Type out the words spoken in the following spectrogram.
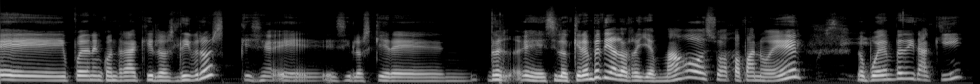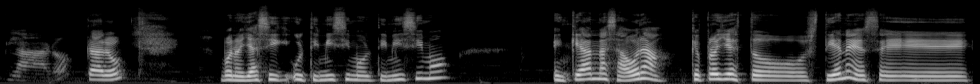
Eh, pueden encontrar aquí los libros, que eh, si los quieren, eh, si los quieren pedir a los Reyes Magos o a Papá Noel, pues lo pueden pedir aquí. Claro. Claro. Bueno, ya sí, ultimísimo, ultimísimo. ¿En qué andas ahora? ¿Qué proyectos tienes? Eh,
